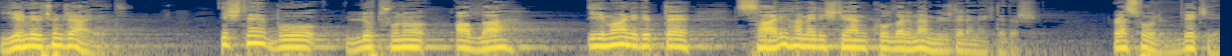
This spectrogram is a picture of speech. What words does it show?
23. Ayet İşte bu lütfunu Allah, iman edip de salih amel işleyen kullarına müjdelemektedir. Resulüm de ki,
